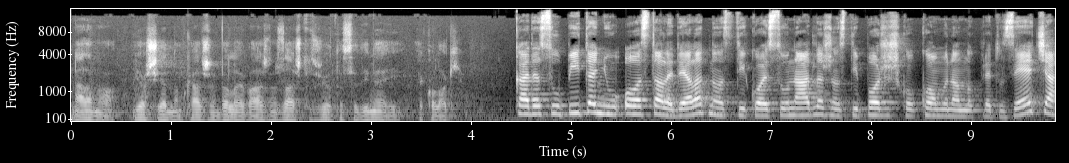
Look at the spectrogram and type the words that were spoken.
naravno, još jednom kažem, vrlo je važno zašto životne sredine i ekologije. Kada su u pitanju ostale delatnosti koje su u nadležnosti Požeškog komunalnog preduzeća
